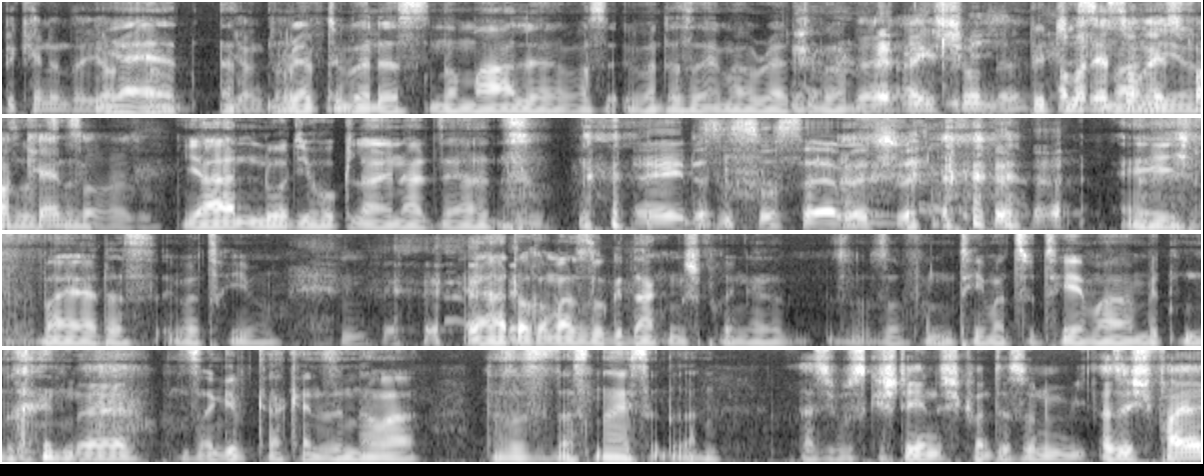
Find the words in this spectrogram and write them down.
bekennender Young ja, er, Dark. er Young Dark rappt Fan. über das Normale, was, über das er immer rappt. Über, Na, eigentlich schon, ne? Bitches Aber der Song Money heißt Fuck so Cancer. Also. ja, nur die Hookline halt. Der, Ey, das ist so savage. ey, ich feier das übertrieben. Er hat auch immer so Gedankensprünge, so, so von Thema zu Thema mittendrin. Ne, Das ergibt gar keinen Sinn, aber das ist das Nice dran. Also ich muss gestehen, ich konnte so einem, also ich feiere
